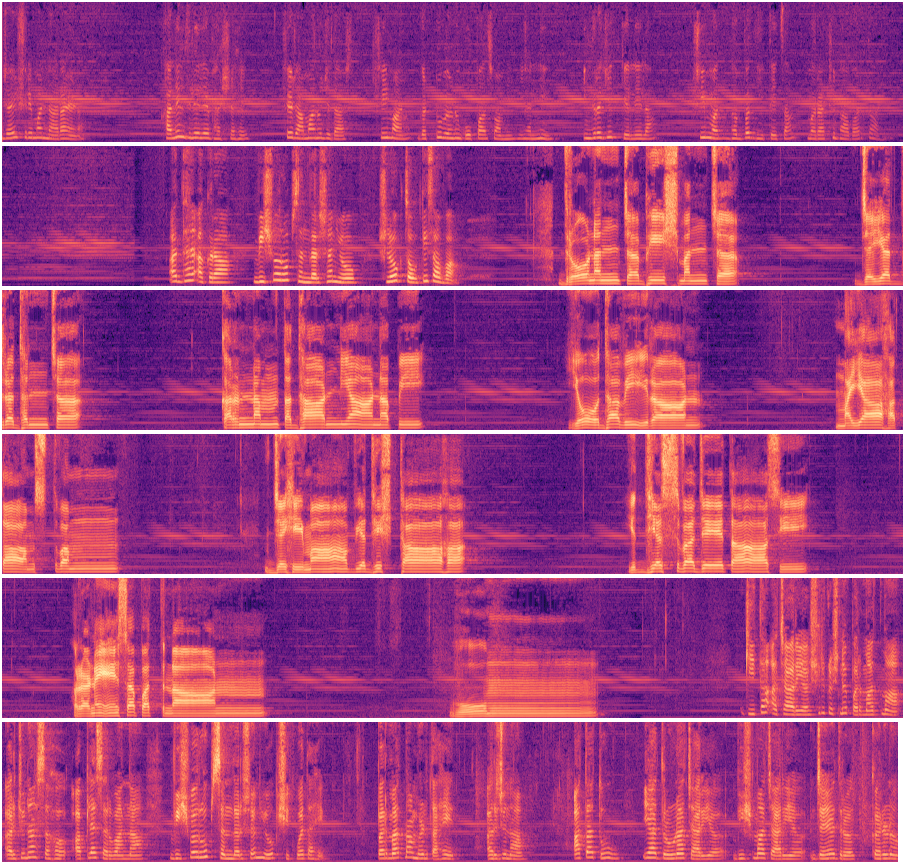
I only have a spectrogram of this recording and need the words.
जय श्रीमान नारायणा. खालील दिलेले भाष्य हे श्री रामानुजदास श्रीमान गट्टू वेणुगोपाल स्वामी यांनी इंग्रजीत केलेला श्रीमद भगवद्गीतेचा मराठी भावार्थ आहे. अध्याय अकरा विश्वरूप संदर्शन योग श्लोक चौतीसावा. द्रोणं च भीष्मं कर्णं तथान्यानपि योधवीरान् मया हतांस्त्वं जहिमा व्यधिष्ठाः युध्यस्वजेतासि। रणे सपत्नान् ओम. गीता आचार्य श्रीकृष्ण परमात्मा अर्जुनासह आपल्या सर्वांना विश्वरूप संदर्शन योग शिकवत आहेत. परमात्मा म्हणत आहेत अर्जुना आता तू या द्रोणाचार्य भीष्माचार्य जयद्रथ कर्ण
